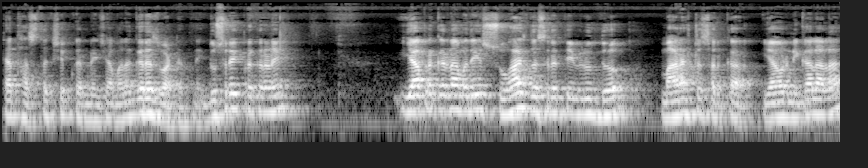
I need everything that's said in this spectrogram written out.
त्यात हस्तक्षेप करण्याची आम्हाला गरज वाटत नाही. दुसरं एक प्रकरण आहे. या प्रकरणामध्ये सुहास दसरथेविरुद्ध महाराष्ट्र सरकार यावर निकाल आला.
